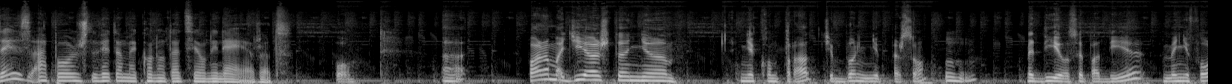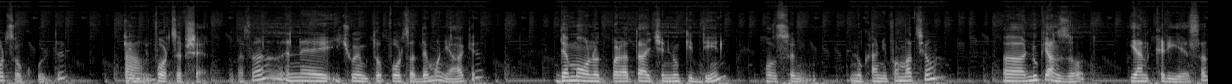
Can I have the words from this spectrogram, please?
zezë apo është vetëm me konotacionin e errët? Po. Ë, Para magjia është një një kontratë që bën një person mm -hmm. me dije ose pa dije me një forcë okulte, një po. forcë e fshehtë. Domethënë, dhe ne i quajmë këto forca demoniake. Demonët për ata që nuk i dinë ose nuk kanë informacion, uh, nuk janë zota, janë krijesa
